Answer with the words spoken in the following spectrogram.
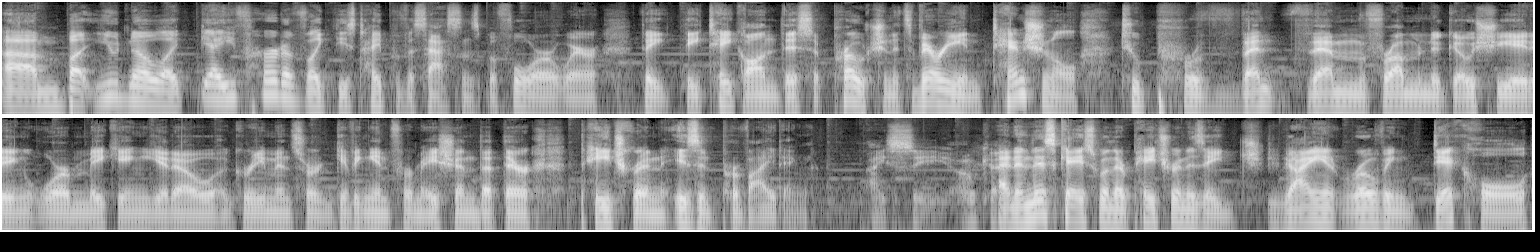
Um, but you'd know like yeah, you've heard of like these type of assassins before where they they take on this approach and it's very intentional to prevent them from negotiating or making you know agreements or giving information that their patron isn't providing. I see. Okay. And in this case, when their patron is a giant roving dickhole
